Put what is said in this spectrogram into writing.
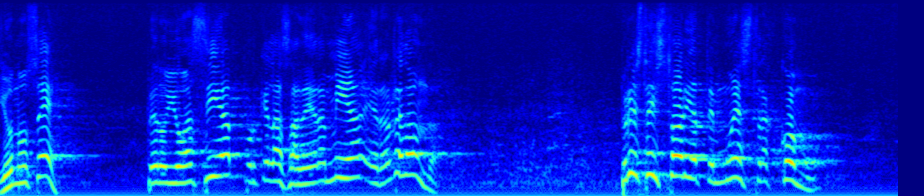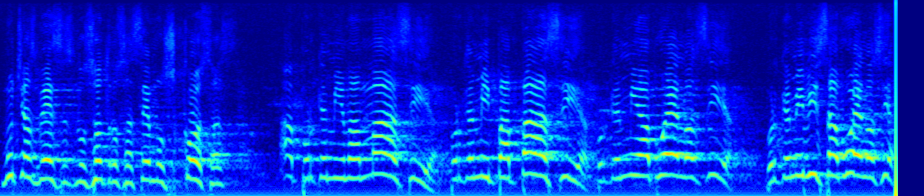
Yo no sé. Pero yo hacía porque la asadera mía era redonda. Pero esta historia te muestra cómo Muchas veces nosotros hacemos cosas, ah, porque mi mamá hacía, porque mi papá hacía, porque mi abuelo hacía, porque mi bisabuelo hacía.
